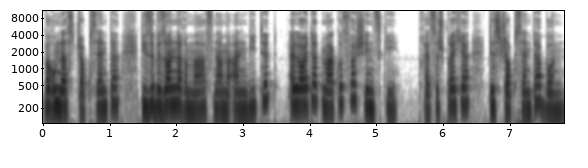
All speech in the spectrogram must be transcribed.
Warum das Jobcenter diese besondere Maßnahme anbietet, erläutert Markus Waschinski. Pressesprecher des Jobcenter Bonn.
